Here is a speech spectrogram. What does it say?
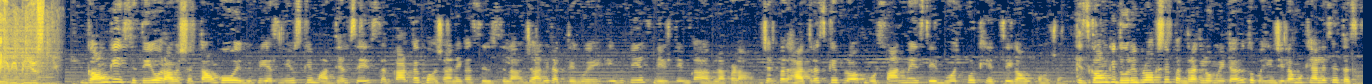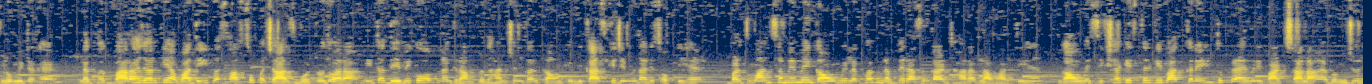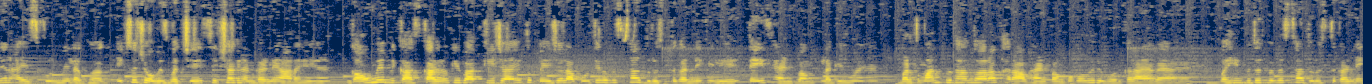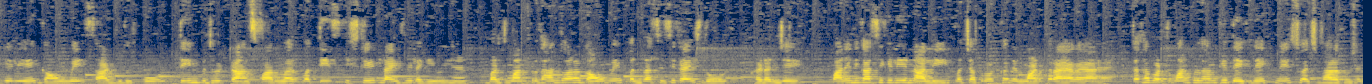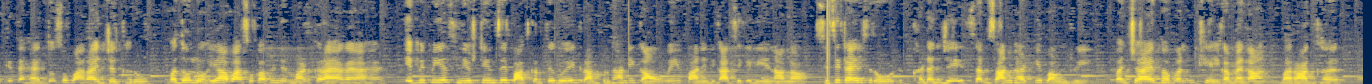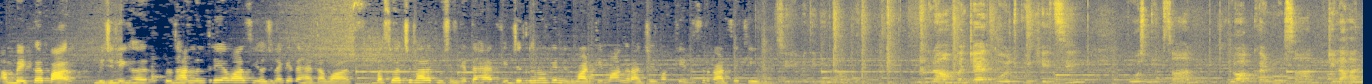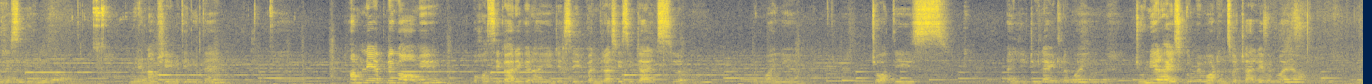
ABPS गाँव की स्थिति और आवश्यकताओं को एबीपीएस न्यूज़ के माध्यम से सरकार तक पहुँचाने का सिलसिला जारी रखते हुए एबीपीएस न्यूज़ टीम का अगला पड़ाव जनपद हाथरस के ब्लॉक मुरसान में स्थित भोजपुर खेत से गाँव पहुँचा। इस गाँव की दूरी ब्लॉक से 15 किलोमीटर तो वहीं जिला मुख्यालय से 10 किलोमीटर है। लगभग 12,000 की आबादी व 750 वोटरों द्वारा नीता देवी को अपना ग्राम प्रधान चुनकर गाँव के विकास की ज़िम्मेदारी सौंपी है। वर्तमान समय में गाँव में लगभग 90 राशन कार्ड धारक लाभार्थी हैं। गाँव में शिक्षा के स्तर की बात करें तो प्राइमरी पाठशाला एवं जूनियर हाई स्कूल में लगभग 124 बच्चे शिक्षा ग्रहण करने आ रहे हैं गाँव में विकास कार्यों की बात की जाए तो पेयजल आपूर्ति व्यवस्था दुरुस्त करने के लिए तेईस हैंडपम्प लगे हुए हैं वर्तमान प्रधान द्वारा खराब हैंडपंपों को भी रिपोर्ट कराया गया है वहीं विद्युत व्यवस्था दुरुस्त करने के लिए गाँव में साठ विद्युत पोल तीन विद्युत ट्रांसफार्मर व तीस स्ट्रीट लाइट भी लगी हुई हैं। वर्तमान प्रधान द्वारा गाँव में पंद्रह सीसी टाइल्स रोड, खड़ंजे, पानी निकासी के लिए नाली व चक्रोड का निर्माण कराया गया है तथा वर्तमान प्रधान की देखरेख में स्वच्छ भारत मिशन के तहत 212 इज़्ज़त घरों व दो लोहिया आवासों का भी निर्माण कराया गया है एबीपीएस न्यूज़ टीम से बात करते हुए ग्राम प्रधान ने गाँव में पानी निकासी के लिए नाला सीसी टाइल्स रोड खडंजे, शमशान घाट की बाउंड्री पंचायत भवन, खेल का मैदान, बारात घर, अंबेडकर पार्क, बिजली घर, प्रधानमंत्री आवास योजना के तहत आवास व स्वच्छ भारत मिशन के तहत इज़्ज़त घरों के निर्माण की मांग राज्य व केंद्र सरकार से की है। ग्राम पंचायत भोजपुर खेतसी पोस्ट नुकसान ब्लॉक खंड नुकसान जिला हाथरस मेरा नाम श्रीमती नीता है। हमने अपने गाँव में बहुत से कार्य कराए हैं, जैसे पंद्रह सी सी टाइल्स बनवाई हैं, चौंतीस एलईडी लाइट लगवाई जूनियर हाई स्कूल में मॉडर्न शौचालय बनवाया,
